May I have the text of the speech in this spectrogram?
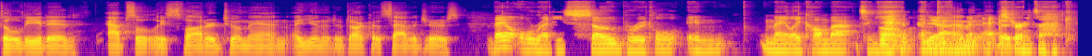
deleted absolutely slaughtered to a man a unit of dark oath savagers They are already so brutal in melee combat to get Oh, and yeah, give them and an the- extra attack.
